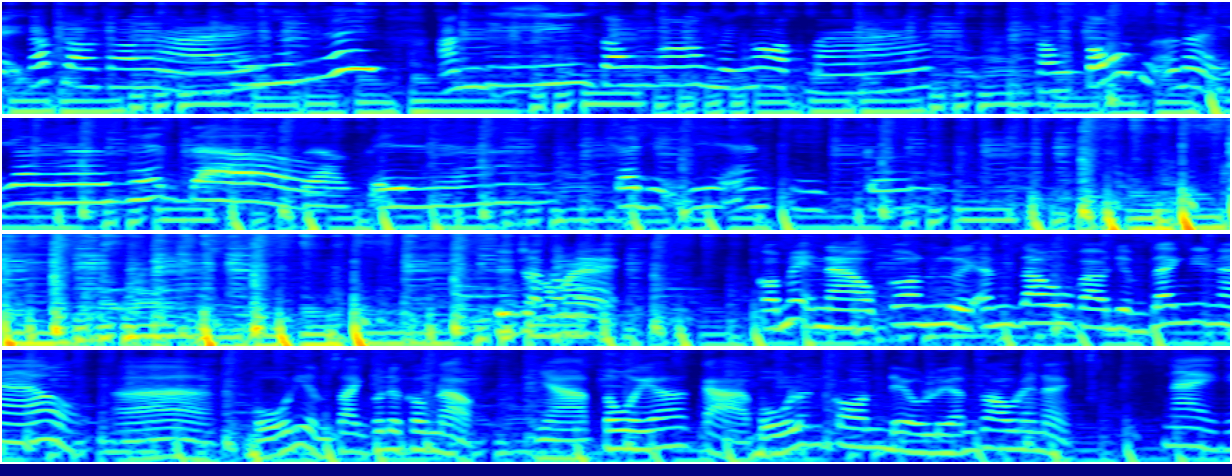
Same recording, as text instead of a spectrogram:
Mẹ gắp rau cho này. Ăn đi. Rau ngon với ngọt mà. Rau tốt nữa này. Con ăn hết đâu. Đâu kì ra Cho chị đi ăn thịt cơ Xin chào các mẹ. Có mẹ nào con lười ăn rau vào điểm danh đi nào À, bố điểm danh có được không nào? Nhà tôi á, cả bố lẫn con đều lười ăn rau đây này. Này,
